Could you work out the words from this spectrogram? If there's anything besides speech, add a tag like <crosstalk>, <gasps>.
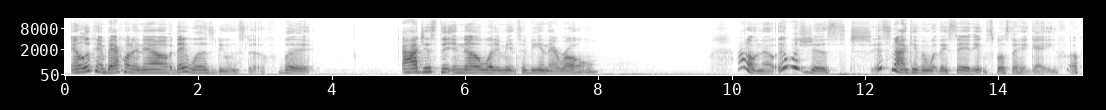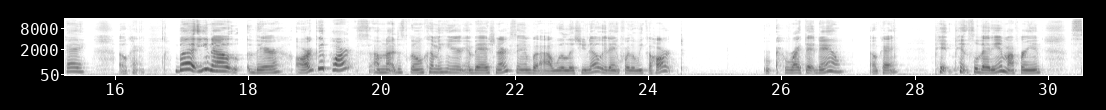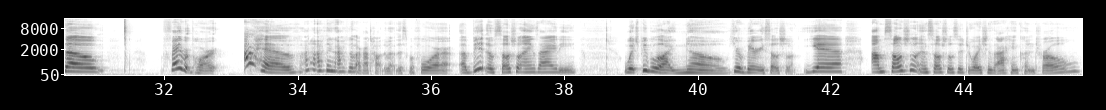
And looking back on it now, they was doing stuff, but I just didn't know what it meant to be in that role. I don't know. It was just it's not giving what they said it was supposed to have gave. Okay? Okay. But you know, there are good parts. I'm not just gonna come in here and bash nursing, but I will let you know it ain't for the weak of heart. R- write that down, okay? Pencil that in, my friend. So, favorite part. I have. I think I feel like I talked about this before. A bit of social anxiety, which people are like, "No, you're very social." Yeah, I'm social in social situations I can control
